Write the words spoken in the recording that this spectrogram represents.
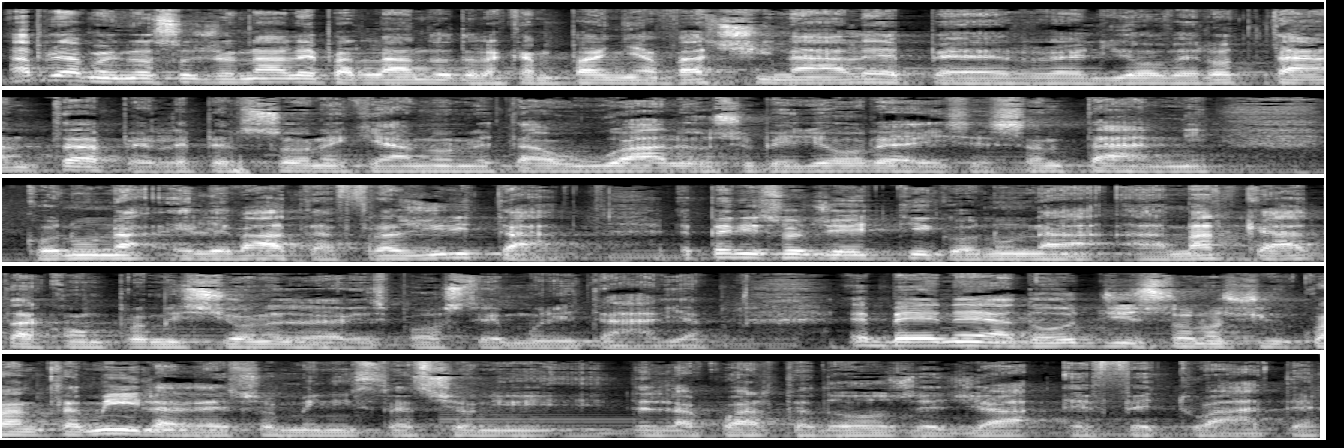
Apriamo il nostro giornale parlando della campagna vaccinale per gli over 80, per le persone che hanno un'età uguale o superiore ai 60 anni con una elevata fragilità e per i soggetti con una eh, marcata compromissione della risposta immunitaria. Ebbene, ad oggi sono 50.000 le somministrazioni della quarta dose già effettuate.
